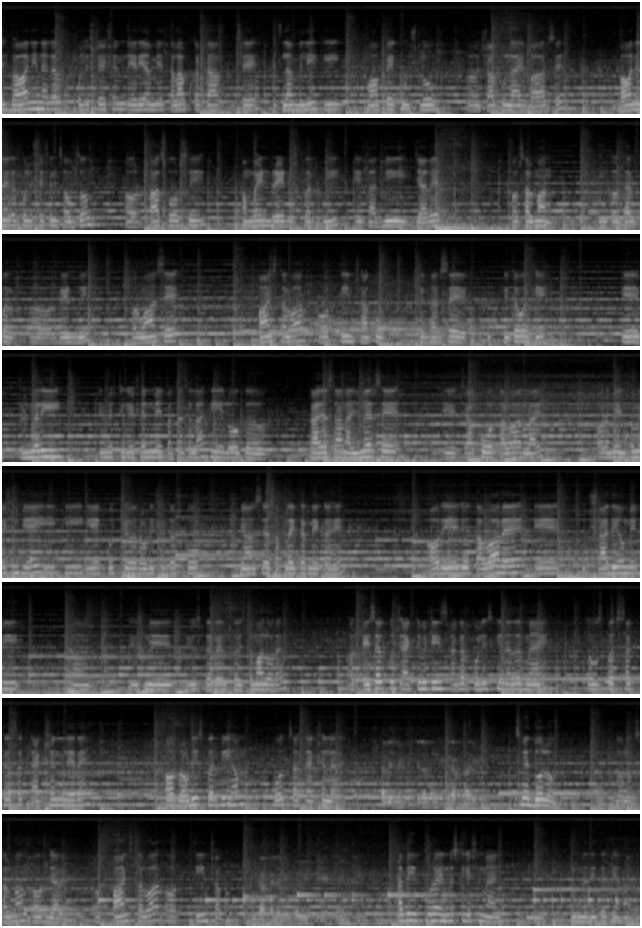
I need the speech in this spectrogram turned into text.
आज Bhavani Nagar police station area में तालाब कट्टा से इतला मिली कि वहाँ पे कुछ लोग चाकू लाए बाहर से। Bhavani Nagar police station south zone और टास्क फोर्स से कंबाइंड रेड उस पर हुई। एक आदमी जावेद और सलमान उनका घर पर रेड हुई और वहाँ से पाँच तलवार और तीन चाकू उसके घर से रिकवर किए। ये प्रिलिमिनरी इन्वेस्टिगेशन में पता चला कि ये लोग राजस्थान अजमेर से ये चाकू और तलवार लाए। और हमें इन्फॉर्मेशन भी आई कि ये कुछ राउडी शूटर्स को यहाँ से सप्लाई करने का है। और ये जो तलवार है, ये कुछ शादियों में भी इसमें यूज़ कर रहे हैं, उसका इस्तेमाल हो रहा है। और ऐसा कुछ एक्टिविटीज़ अगर पुलिस की नज़र में आए तो उस पर सख्त सख्त एक्शन ले रहे हैं। और राउडीज़ पर भी हम बहुत सख्त एक्शन ले रहे हैं। तब इसमें कितने लोगों की गिरफ्तारी हुई? इसमें दो लोग दो लोग सलमान और जावेद और पाँच तलवार और तीन चाकू। उनका पहले भी कोई अभी पूरा इन्वेस्टिगेशन में आएगा। प्रिलिमिनरी तक यहाँ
